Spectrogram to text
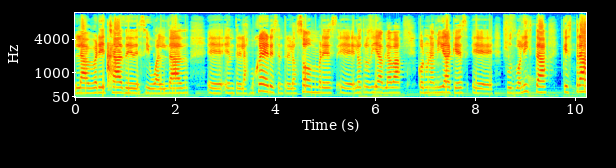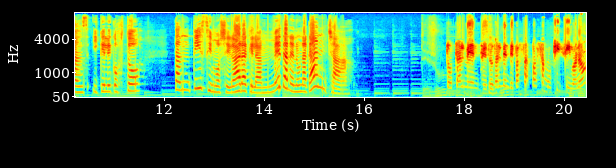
la brecha de desigualdad eh, entre las mujeres, entre los hombres? Eh, el otro día hablaba con una amiga que es futbolista, que es trans y que le costó tantísimo llegar a que la metan en una cancha. Totalmente, totalmente. Pasa, pasa muchísimo, ¿no?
